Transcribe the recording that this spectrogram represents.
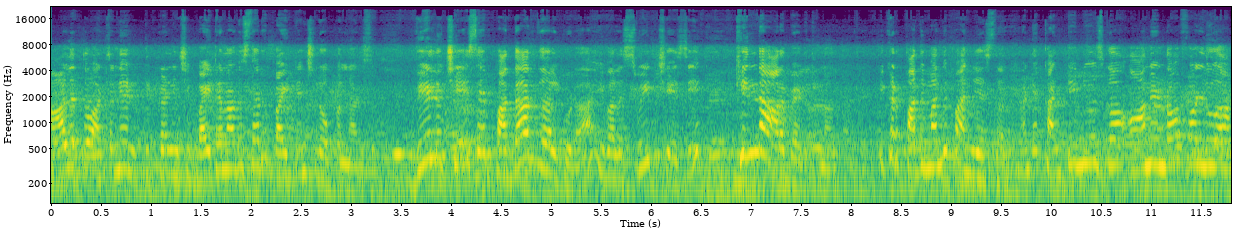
కాళ్ళతో అట్లనే ఇక్కడి నుంచి బయట నడుస్తారు బయట నుంచి లోపల నడుస్తారు. వీళ్ళు చేసే పదార్థాలు కూడా ఇవాళ స్వీట్ చేసి కింద ఆరబెడుతున్నారు. ఇక్కడ పది మంది పని చేస్తారు అంటే కంటిన్యూస్గా ఆన్ అండ్ ఆఫ్ వాళ్ళు ఆ-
